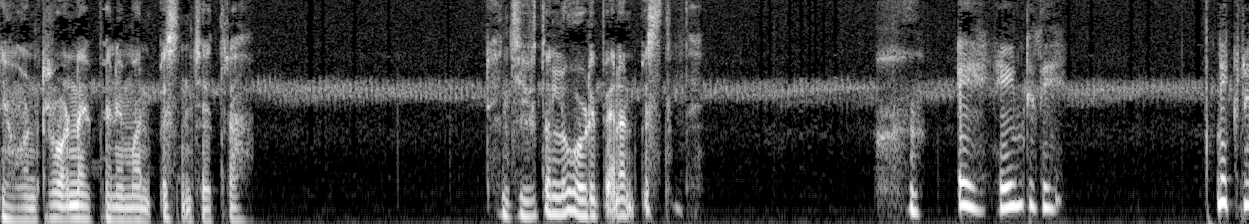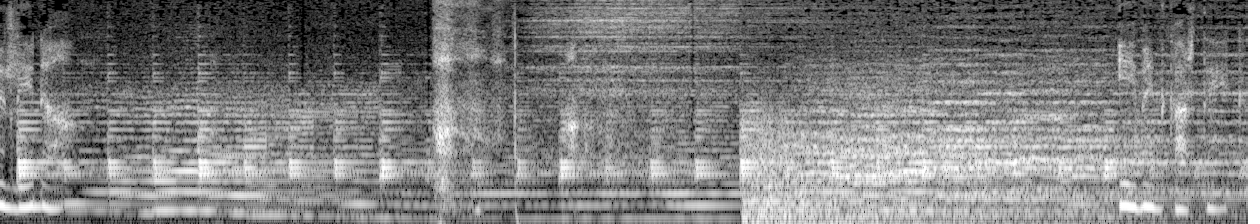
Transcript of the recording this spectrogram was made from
నేను ఒంటరి వాడిని అయిపోయానేమో అనిపిస్తుంది చైత్ర. నేను జీవితంలో ఓడిపోయాను అనిపిస్తుంది. ఏ ఏంటిది? నీకు నేను లేనా? ఏమైంది కార్తీక్?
